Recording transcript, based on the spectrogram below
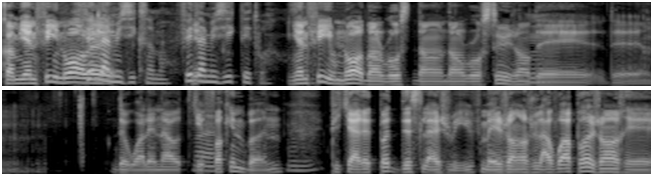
Comme il y a une fille noire, fais de la musique seulement. Fais de la musique, tais-toi. Il y a une fille noire dans le, roast, dans, dans le roster, genre, Mm. de... de de Wallen Out, qui est fucking bonne. Mhm. puis qui arrête pas de diss la juive, mais genre, je la vois pas, genre, euh,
